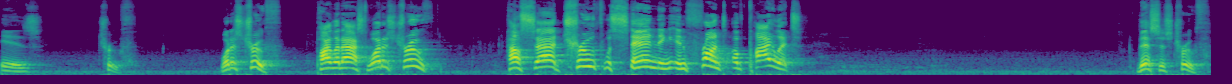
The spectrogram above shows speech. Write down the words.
is truth. What is truth? Pilate asked, What is truth? How sad. Truth was standing in front of Pilate. This is truth.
